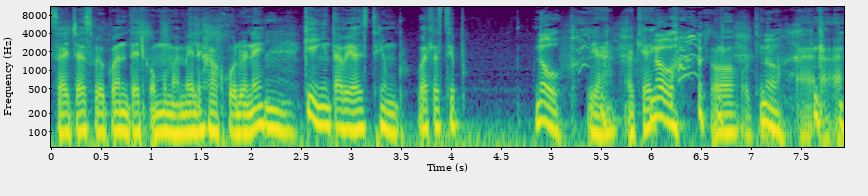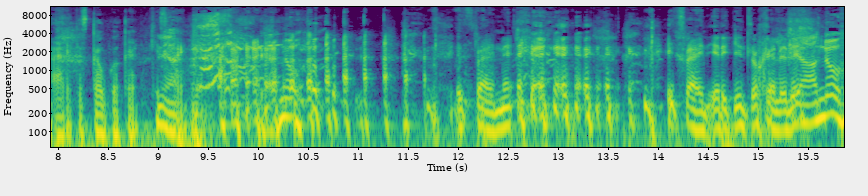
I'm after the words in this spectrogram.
So I just work on that. O mo mamele gagolo ne. Ke eng taba ya sethembu? Wa tla sethembu? No. Yeah, okay. No. Oh, okay. No. I, I, I, I ska bua ka. Okay, Yeah. no. It's fine. ne? it's fine. Eric, ke tlogele, ne? yeah, no.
